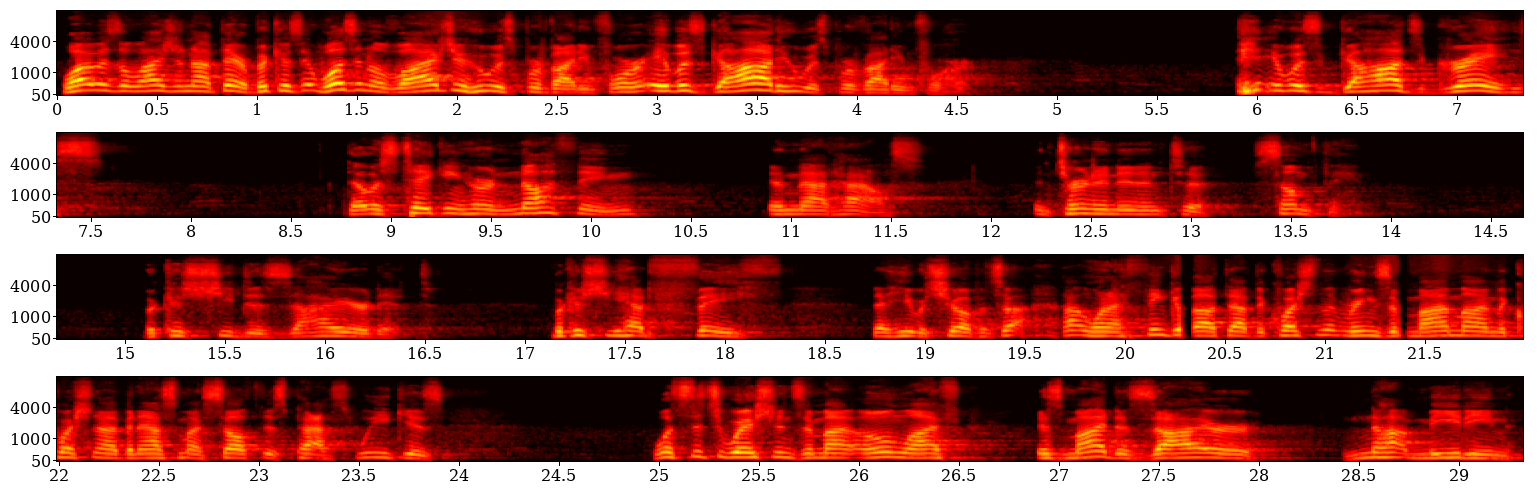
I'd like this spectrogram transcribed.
Why was Elijah not there? Because it wasn't Elijah who was providing for her, it was God who was providing for her. It was God's grace that was taking her nothing in that house and turning it into something because she desired it, because she had faith that he would show up. And so I, when I think about that, the question that rings in my mind, the question I've been asking myself this past week is what situations in my own life is my desire not meeting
